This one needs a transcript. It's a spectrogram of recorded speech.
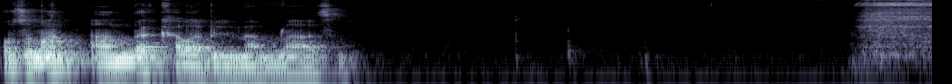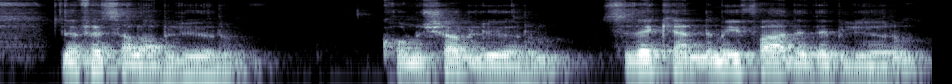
O zaman anda kalabilmem lazım. Nefes alabiliyorum. Konuşabiliyorum. Size kendimi ifade edebiliyorum.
